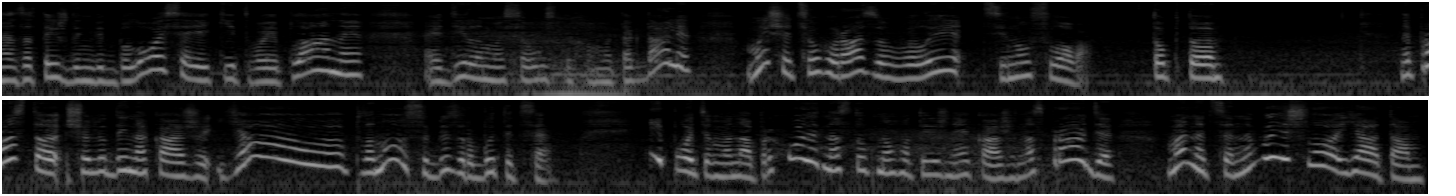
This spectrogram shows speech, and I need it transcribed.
е, за тиждень відбулося, які твої плани, е, ділимося успіхом і так далі. Ми ще цього разу ввели ціну слова. Тобто не просто, що людина каже, я е, планую собі зробити це. І потім вона приходить наступного тижня і каже: насправді в мене це не вийшло, я там.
